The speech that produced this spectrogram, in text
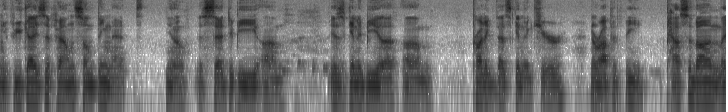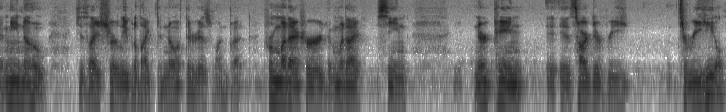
If you guys have found something that, you know, is said to be, um, is going to be a um, product that's going to cure neuropathy, pass it on, let me know because I surely would like to know if there is one. But from what I heard and what I've seen, nerve pain it's hard to re to reheal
